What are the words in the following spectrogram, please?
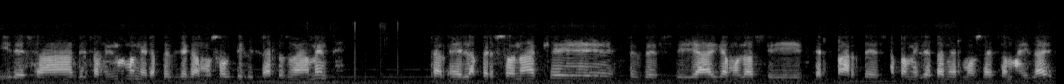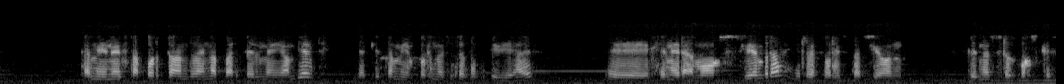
y de esa, de esa misma manera pues llegamos a utilizarlos nuevamente. Eh, la persona que pues, decía, digámoslo así, ser parte de esta familia tan hermosa de Samay Life, también está aportando en la parte del medio ambiente, ya que también por nuestras actividades eh, generamos siembra y reforestación de nuestros bosques,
